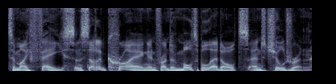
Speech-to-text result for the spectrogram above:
to my face and started crying in front of multiple adults and children.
